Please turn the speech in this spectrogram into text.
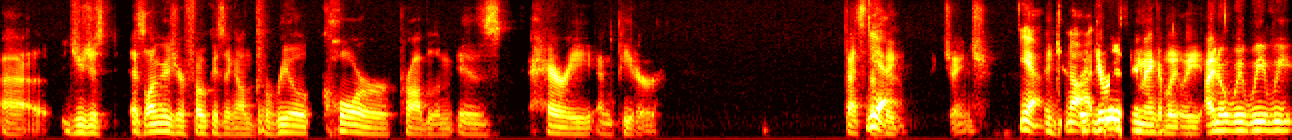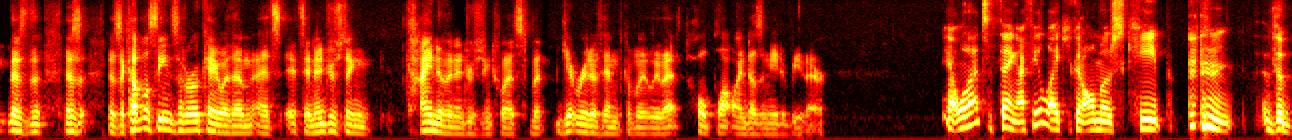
Uh, you just as long as you're focusing on the real core problem is Harry and Peter. That's the Yeah. big change. Yeah. And Get, No, I- get rid of Sandman completely. I know we, we we there's the there's there's a couple scenes that are okay with him, and it's it's an interesting kind of an interesting twist, but get rid of him completely. That whole plot line doesn't need to be there. Yeah, well, that's the thing. I feel like you can almost keep the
